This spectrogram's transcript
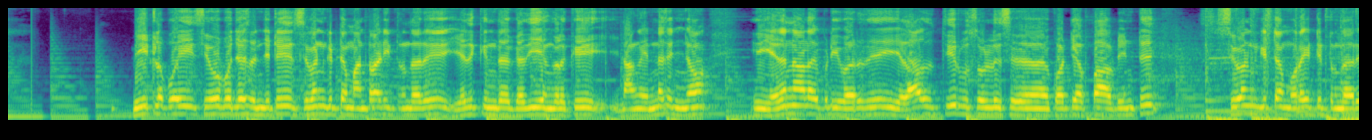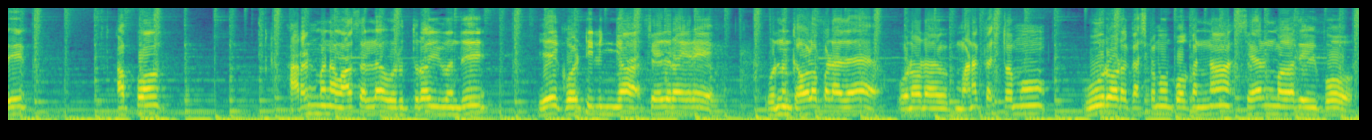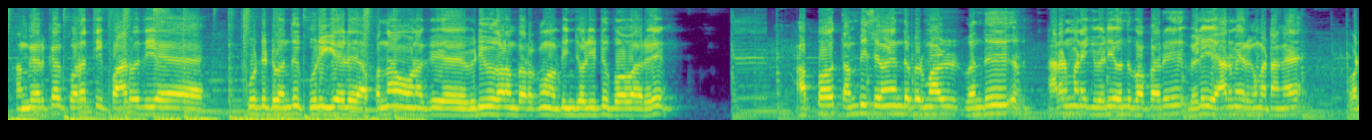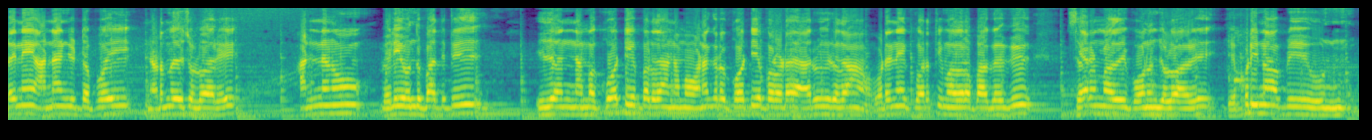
வீட்டில் போய் சிவ பூஜை செஞ்சுட்டு சிவன்கிட்ட மன்றாடிட்டு இருந்தார். எதுக்கு இந்த கதி எங்களுக்கு? நாங்கள் என்ன செஞ்சோம்? இது எதனால் இப்படி வருது? ஏதாவது தீர்வு சொல்லு சி கோட்டியப்பா அப்படின்ட்டு சிவன்கிட்ட முறையிட்டு இருந்தார். அப்போ அரண்மனை வாசலில் ஒரு துறவி வந்து ஏ கோட்டிலிங்கா சேதுராயரே ஒன்றும் கவலைப்படாத. உன்னோட மன கஷ்டமும் ஊரோட கஷ்டமும் போக்கணும்னா சேரன் மகாதேவி போ. அங்கே இருக்க குரத்தி பார்வதியை கூட்டிட்டு வந்து குறிகேளு அப்போ தான் உனக்கு விடிவு காலம் பிறக்கும் அப்படின்னு சொல்லிட்டு போவார். அப்போ தம்பி சிவானந்த பெருமாள் வந்து அரண்மனைக்கு வெளியே வந்து பார்ப்பாரு. வெளியே யாருமே இருக்க மாட்டாங்க. உடனே அண்ணன்கிட்ட போய் நடந்ததை சொல்லுவார் அண்ணனும் வெளியே வந்து பார்த்துட்டு இது நம்ம கோட்டையப்பர் தான். நம்ம வணங்குற கோட்டையப்பரோட அருவீர் தான் உடனே குரத்தி மகளை பார்க்கறதுக்கு சேரன் மாதிரி போகணும்னு சொல்லுவார். எப்படின்னா அப்படி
